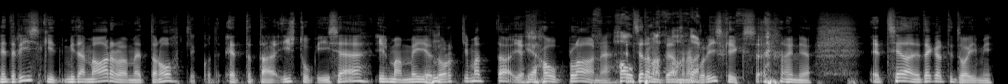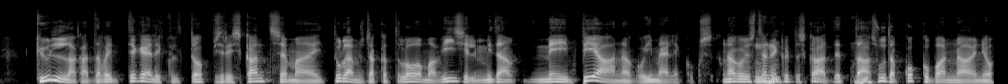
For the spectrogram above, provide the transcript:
need riskid, mida me arvame, et on ohtlikud, et ta istub ise ilma meie mhm. torkimata ja siis haub plaane, et seda me peame nagu riskiks, on ju. et seda ju tegelikult ei toimi küll aga ta võib tegelikult hoopis riskantsemaid tulemusi hakata looma viisil, mida me ei pea nagu imelikuks, nagu just Henrik mm -hmm. ütles ka, et, ta mhm. suudab kokku panna, on ju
